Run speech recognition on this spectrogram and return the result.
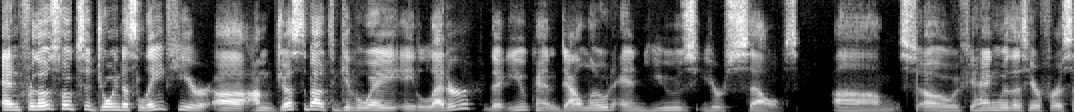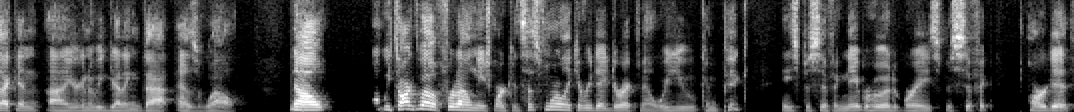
and for those folks that joined us late here, uh, I'm just about to give away a letter that you can download and use yourselves. Um, so if you hang with us here for a second, uh, you're going to be getting that as well. Now, what we talked about fertile niche markets, that's more like everyday direct mail where you can pick a specific neighborhood or a specific target,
